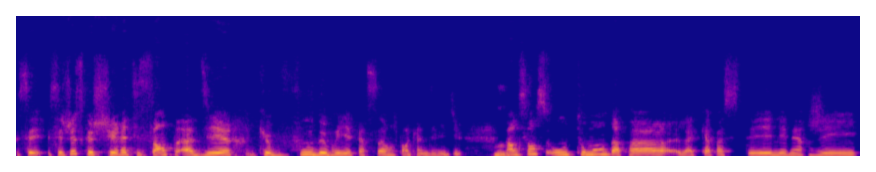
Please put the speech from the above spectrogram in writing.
C'est juste que je suis réticente à dire que vous devriez faire ça en tant qu'individu. Mm. Dans le sens où tout le monde n'a pas la capacité, l'énergie,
